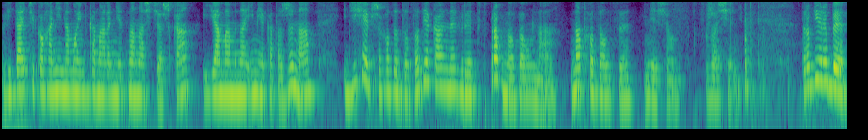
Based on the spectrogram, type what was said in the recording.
Witajcie kochani na moim kanale Nieznana Ścieżka. Ja mam na imię Katarzyna i dzisiaj przychodzę do zodiakalnych ryb z prognozą na nadchodzący miesiąc wrzesień. Drogie ryby,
